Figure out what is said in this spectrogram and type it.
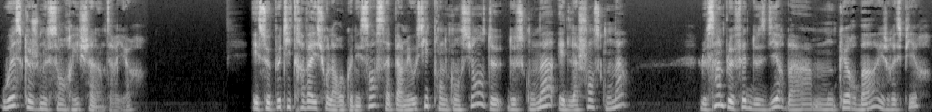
Où est-ce que je me sens riche à l'intérieur? Et ce petit travail sur la reconnaissance, ça permet aussi de prendre conscience de, de ce qu'on a et de la chance qu'on a. Le simple fait de se dire, bah, mon cœur bat et je respire,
